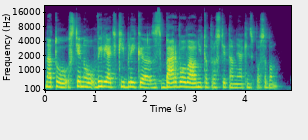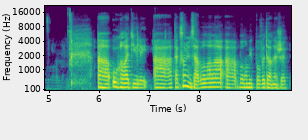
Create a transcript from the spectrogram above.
na tú stenu vyliať kyblík s barvou a oni to proste tam nejakým spôsobom uh, uhladili. A tak som im zavolala a bolo mi povedané, že,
